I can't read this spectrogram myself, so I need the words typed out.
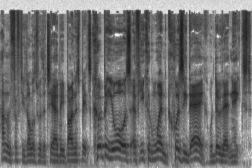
$150 worth of TAB bonus bets could be yours if you can win Quizzy Dag. We'll do that next.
